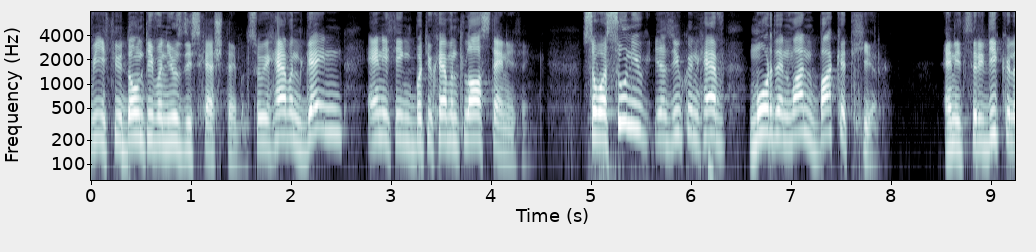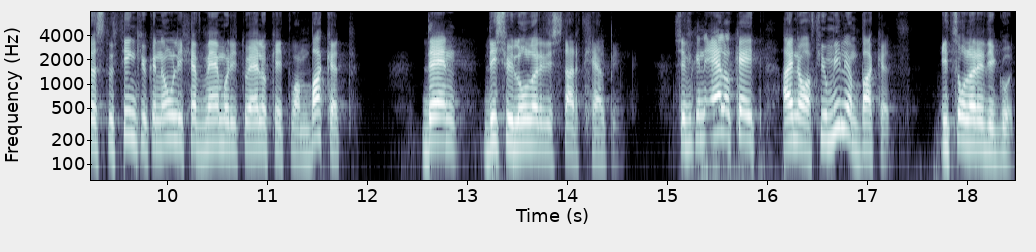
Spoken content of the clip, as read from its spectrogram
if you don't even use this hash table. So you haven't gained anything, but you haven't lost anything. So as soon you, as you can have more than one bucket here, and it's ridiculous to think you can only have memory to allocate one bucket, then this will already start helping. So if you can allocate, I know, a few million buckets, it's already good,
